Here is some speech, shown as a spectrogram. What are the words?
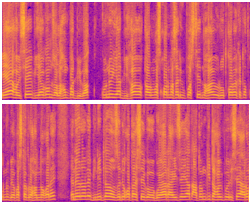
এয়া হৈছে বিয়াগম জলসম্পদ বিভাগ। কোনো ইয়াত বিষয় কৰ্ম- কৰ্মচাৰী উপস্থিত নহয়। ৰোধ কৰাৰ ক্ষেত্ৰত কোনো ব্যৱস্থা গ্ৰহণ নকৰে। এনেদৰে বিনীত কটাইছে গ- গঞা ৰাইজে। ইয়াত আতংকিত হৈ পৰিছে আৰু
